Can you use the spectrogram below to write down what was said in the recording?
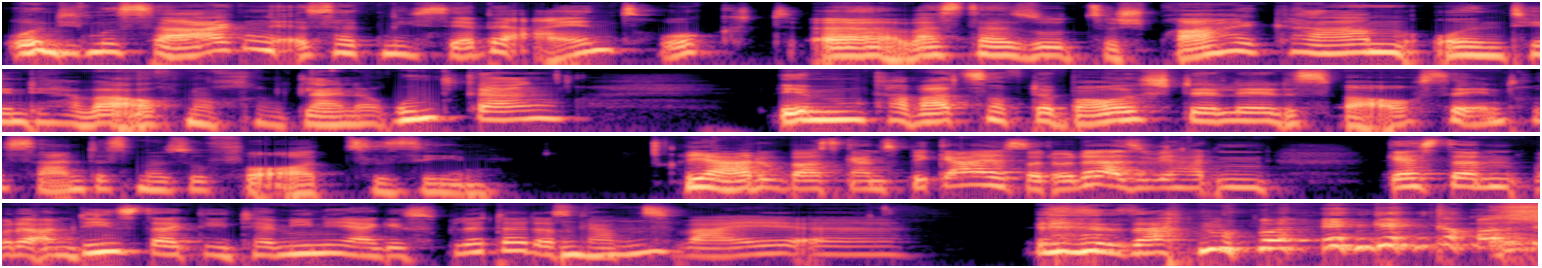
Und ich muss sagen, es hat mich sehr beeindruckt, äh, was da so zur Sprache kam. Und hinterher war auch noch ein kleiner Rundgang im Kawatzen auf der Baustelle. Das war auch sehr interessant, das mal so vor Ort zu sehen. Ja, du warst ganz begeistert, oder? Also wir hatten gestern oder am Dienstag die Termine ja gesplittet. Es Mhm. gab zwei äh, Sachen, wo man hingehen konnte.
